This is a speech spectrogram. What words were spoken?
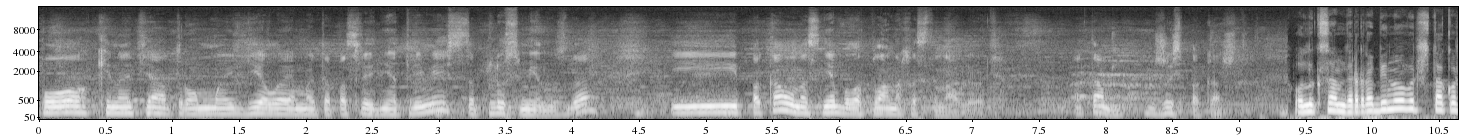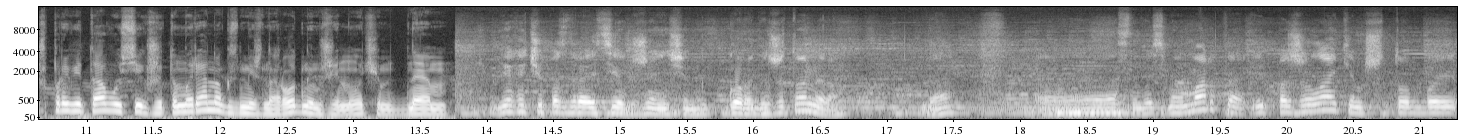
По кинотеатру мы делаем это последние три месяца, плюс-минус, да, и пока у нас не было в планах останавливать. А там жизнь покажет. Олександр Рабінович також привітав усіх житомирянок з міжнародним жіночим днем. Я хочу поздравить всех женщин города Житомира, да, э, с 8 марта и пожелать им, чтобы,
